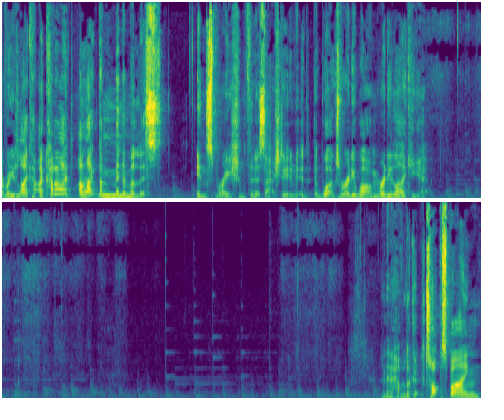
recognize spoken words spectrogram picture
I really like it. I kind of like, I like the minimalist inspiration for this, actually. It, it works really well. I'm really liking it. And then have a look at the top spine.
